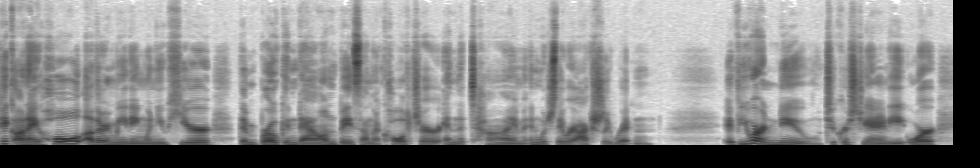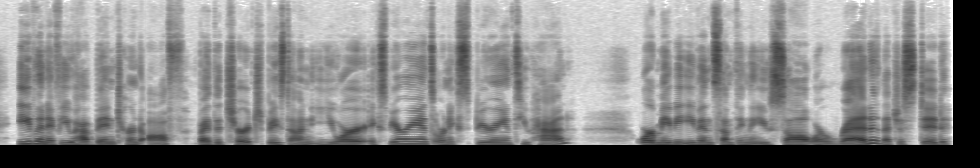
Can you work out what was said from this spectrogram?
take on a whole other meaning when you hear them broken down based on the culture and the time in which they were actually written. If you are new to Christianity, or even if you have been turned off by the church based on your experience or an experience you had, or maybe even something that you saw or read that just did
